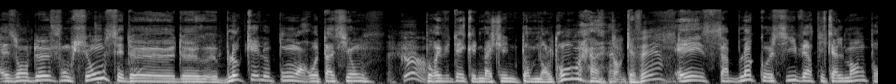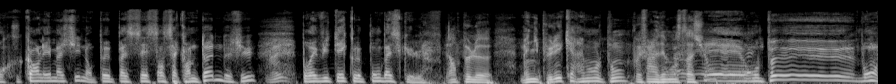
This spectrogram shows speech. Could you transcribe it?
Elles ont deux fonctions, c'est de, bloquer le pont en rotation pour éviter qu'une machine tombe dans le trou. Tant qu'à faire. Et ça bloque aussi verticalement pour que quand les machines, on peut passer 150 tonnes dessus, pour éviter que le pont bascule. Là, on peut le manipuler carrément le pont. Vous pouvez faire la démonstration. on peut, bon,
